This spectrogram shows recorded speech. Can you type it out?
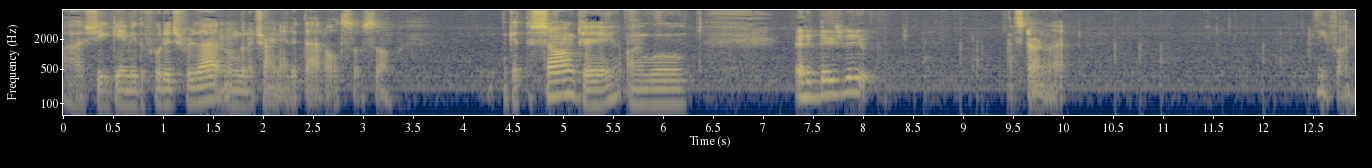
uh, she gave me the footage for that, and I'm gonna try and edit that also. So get the song today. I will edit today's video. Let's start on that. Be fun.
